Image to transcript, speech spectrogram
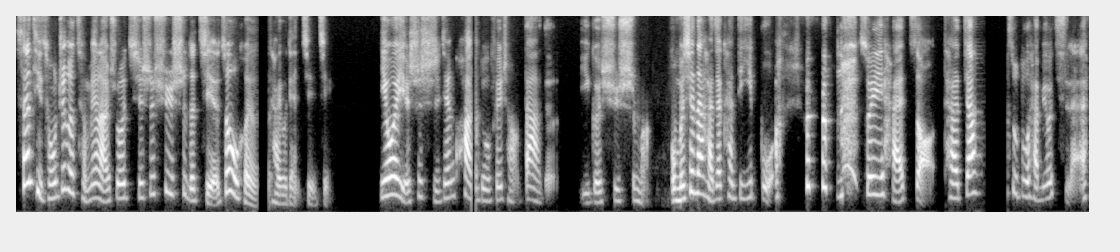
三体从这个层面来说，其实叙事的节奏和它有点接近，因为也是时间跨度非常大的一个叙事嘛。我们现在还在看第一部，所以还早，它加。速度还没有起来。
